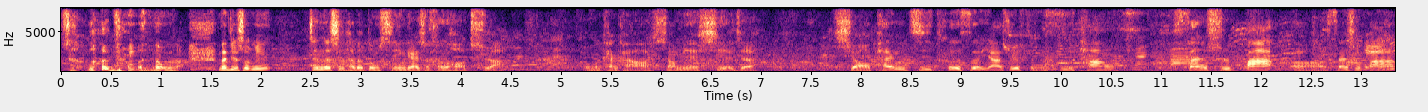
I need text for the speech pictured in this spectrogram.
这怎么弄啊？那就说明真的是它的东西应该是很好吃啊。我们看看啊，上面写着“小潘记特色鸭血粉丝汤”，三十八啊，三十八，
